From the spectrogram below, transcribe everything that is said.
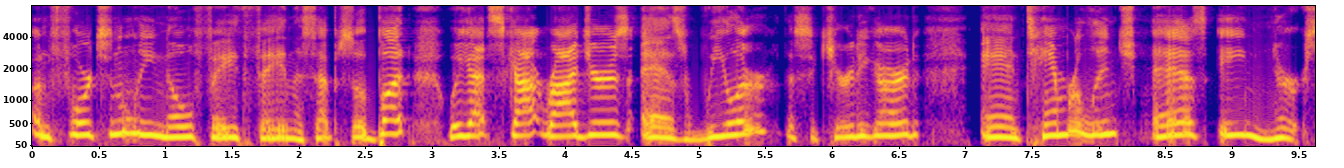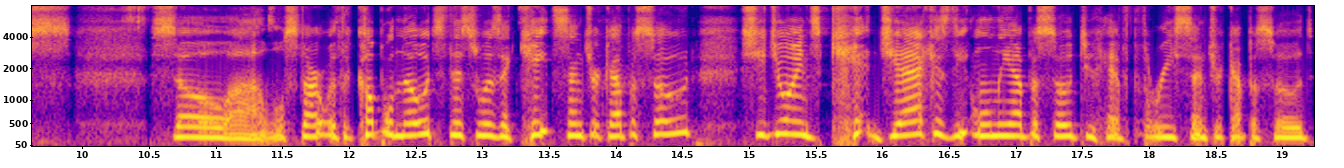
unfortunately, no Faith Faye in this episode, but we got Scott Rogers as Wheeler, the security guard, and Tamara Lynch as a nurse. So uh, we'll start with a couple notes. This was a Kate centric episode. She joins Ka- Jack is the only episode to have three centric episodes.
